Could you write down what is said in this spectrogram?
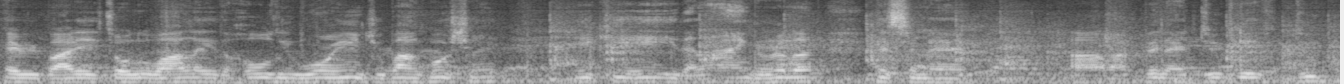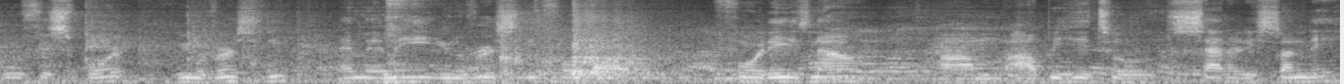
Hey everybody, it's Oluwale, the Holy War Angel Bamgbose, aka the Lion Gorilla. Listen, man, um, I've been at Duke, Duke Roufusport University, MMA University for about four days now. Um, I'll be here till Saturday, Sunday,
